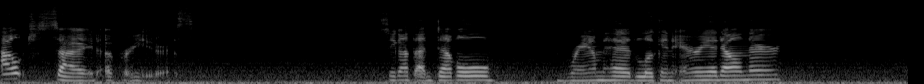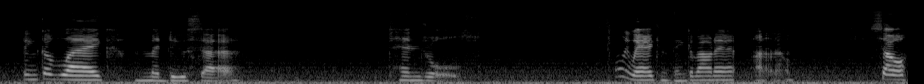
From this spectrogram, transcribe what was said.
outside of her uterus. So you got that devil ram head looking area down there. Think of like Medusa tendrils. The only way I can think about it. I don't know. So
